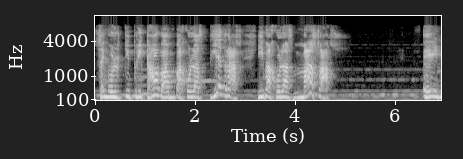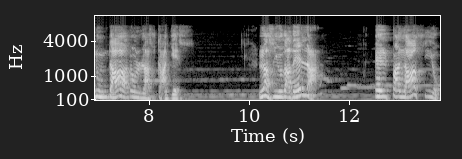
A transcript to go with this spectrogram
Se multiplicaban bajo las piedras y bajo las masas e inundaron las calles, la ciudadela, el palacio,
